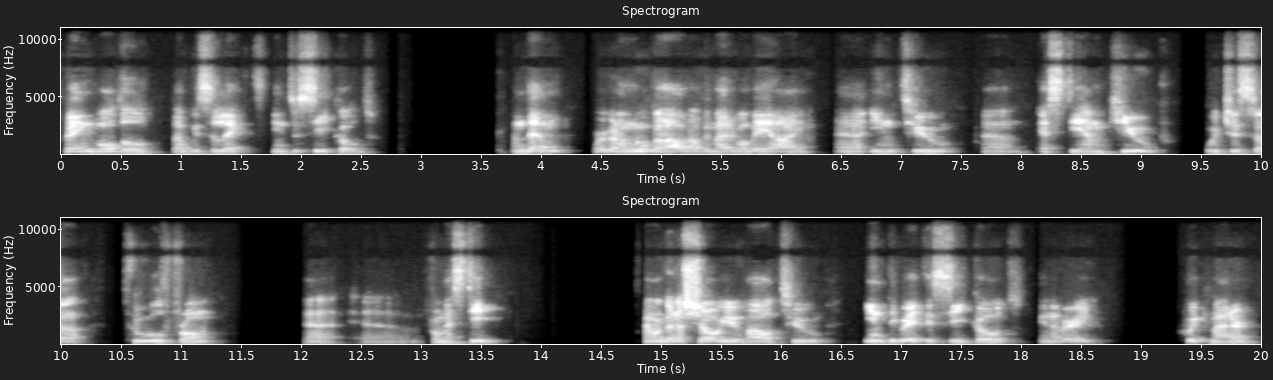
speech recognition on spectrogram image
trained model that we select into C code. And then we're gonna move out of Imagimob AI uh, into um, STM Cube, which is a tool from uh, uh, from ST. And we're gonna show you how to integrate this C code in a very quick manner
